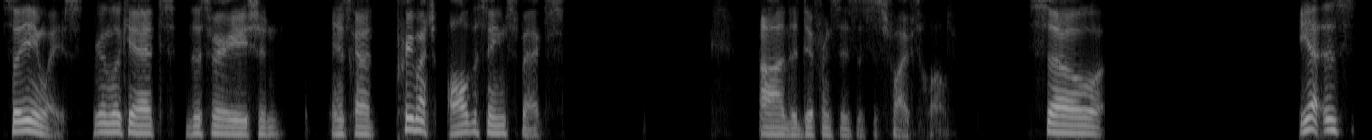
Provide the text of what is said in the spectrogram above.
So, anyways, we're going to look at this variation, and it's got pretty much all the same specs. Uh, the difference is this is 512. So, yeah, it's.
